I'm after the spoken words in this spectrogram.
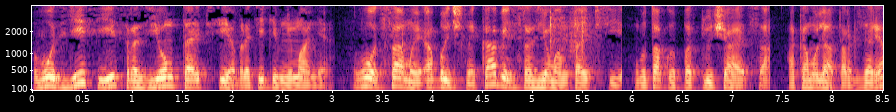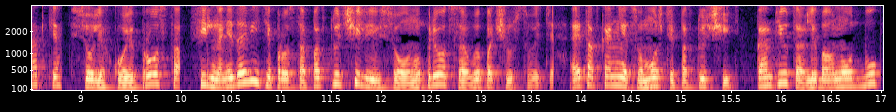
Вот здесь есть разъем Type-C, обратите внимание. Вот самый обычный кабель с разъемом Type-C. Вот так вот подключается аккумулятор к зарядке. Все легко и просто. Сильно не давите, просто подключили и все, он упрется, вы почувствуете. Этот конец вы можете подключить в компьютер, либо в ноутбук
